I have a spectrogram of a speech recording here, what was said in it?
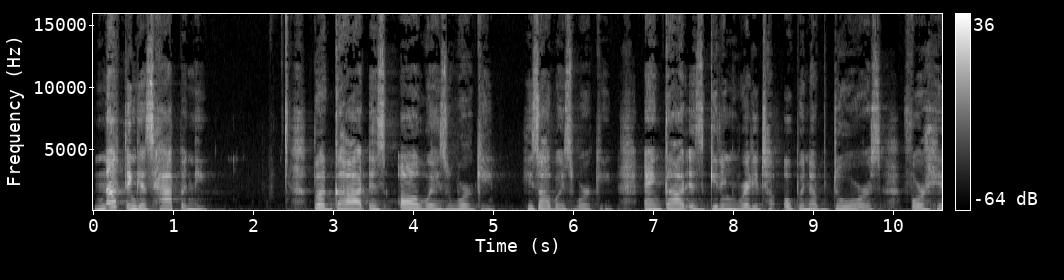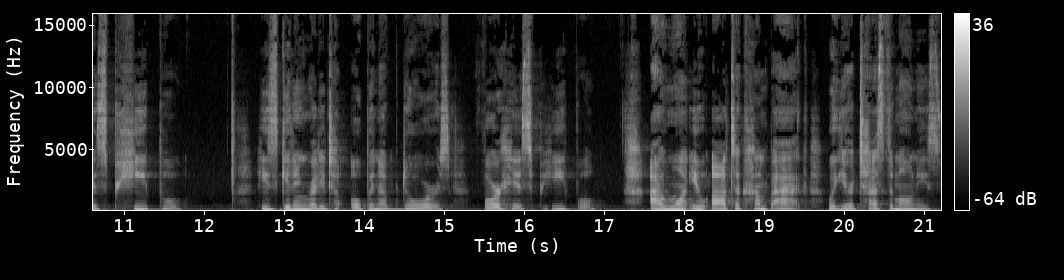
Nothing is happening. But God is always working. He's always working. And God is getting ready to open up doors for his people. He's getting ready to open up doors for his people. I want you all to come back with your testimonies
